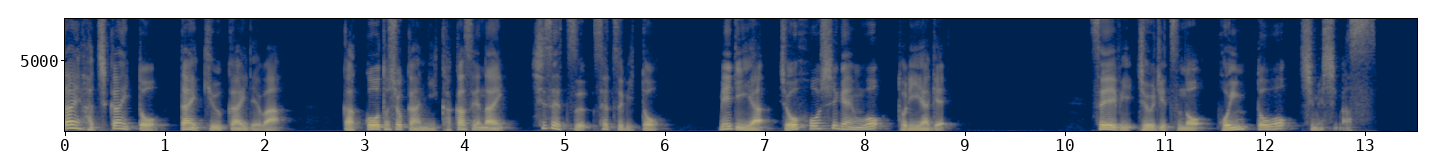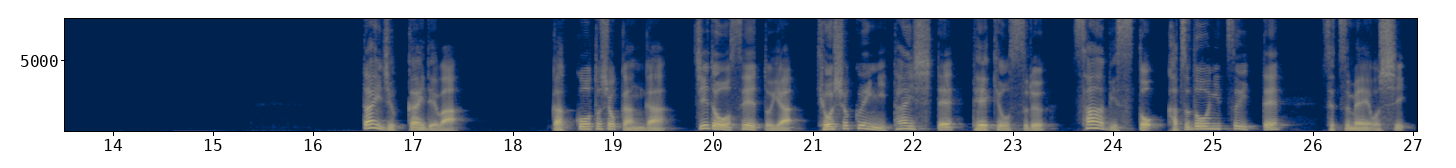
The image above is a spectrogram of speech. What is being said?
第8回と第9回では、学校図書館に欠かせない施設設備とメディア情報資源を取り上げ、整備充実のポイントを示します。第10回では、学校図書館が児童生徒や教職員に対して提供するサービスと活動について説明をし、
